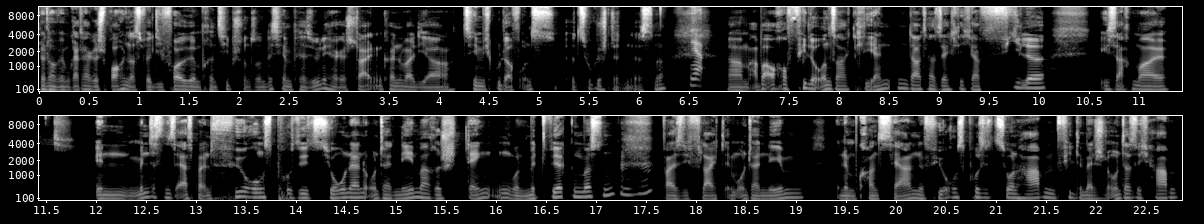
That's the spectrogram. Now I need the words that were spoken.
Genau, wir haben gerade ja gesprochen, dass wir die Folge im Prinzip schon so ein bisschen persönlicher gestalten können, weil die ja ziemlich gut auf uns äh, zugeschnitten ist. Ne? Ja. Ähm, aber auch auf viele unserer Klienten, da tatsächlich ja viele, ich sag mal, in mindestens erstmal in Führungspositionen unternehmerisch denken und mitwirken müssen, weil sie vielleicht im Unternehmen, in einem Konzern eine Führungsposition haben, viele Menschen unter sich haben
